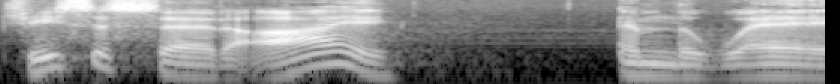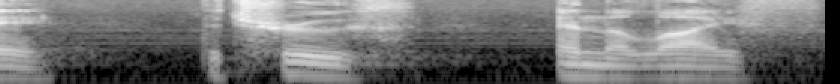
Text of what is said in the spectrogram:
Jesus said, I am the way, the truth, and the life.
